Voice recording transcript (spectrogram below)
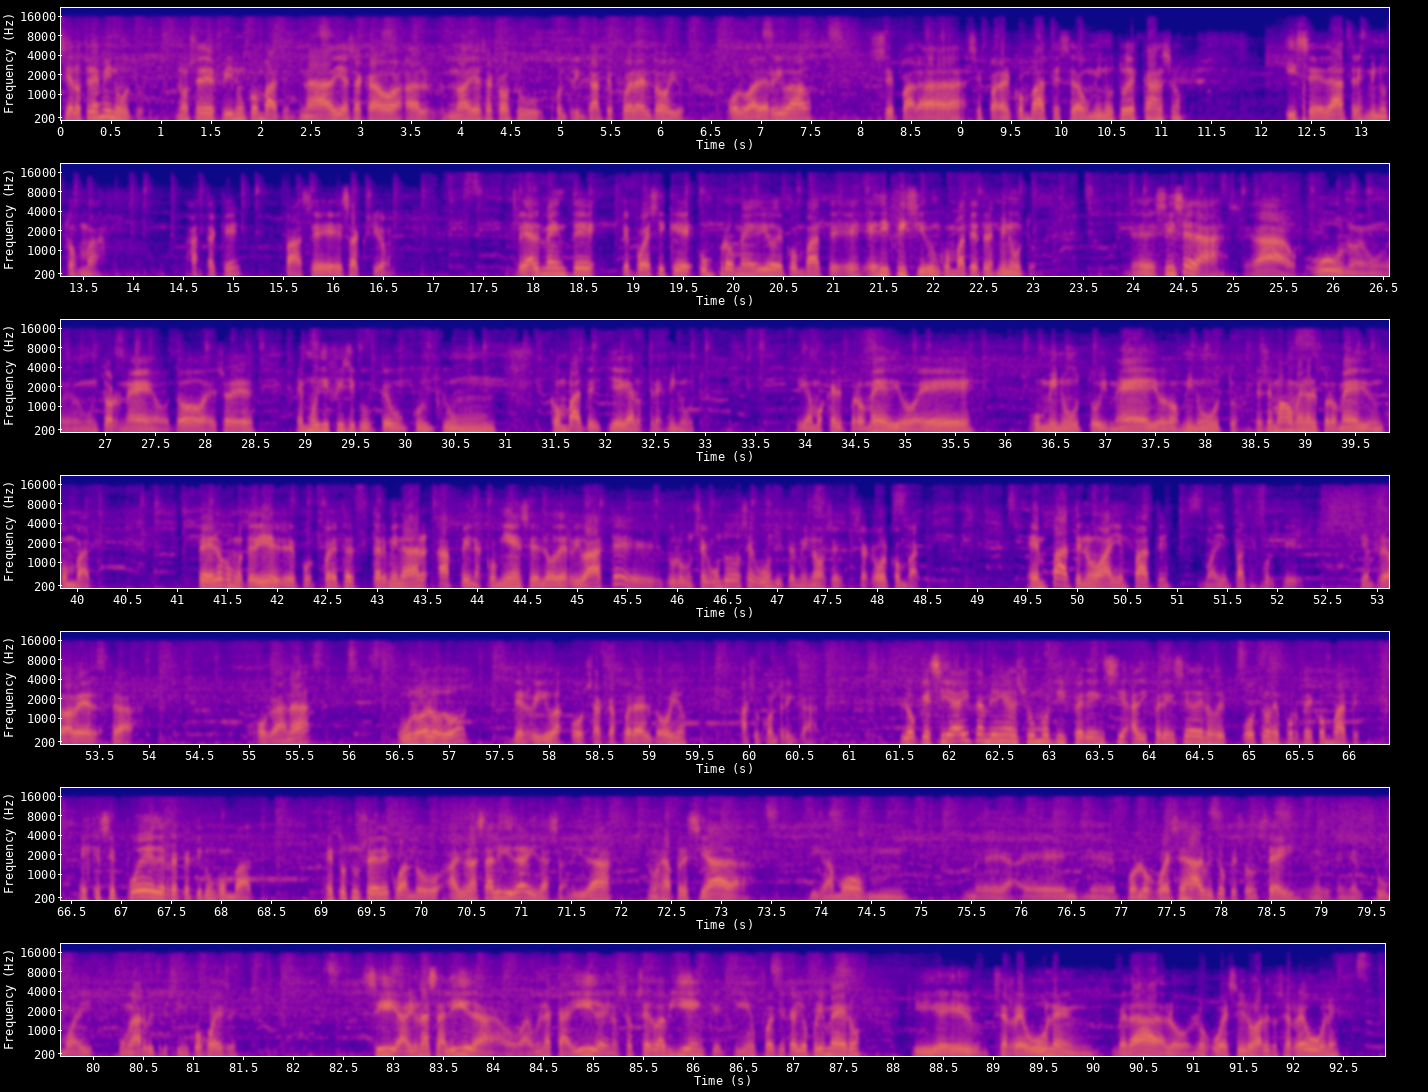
Si a los tres minutos no se define un combate, nadie ha sacado, al, nadie ha sacado su contrincante fuera del dojo o lo ha derribado, se para, se para el combate, se da un minuto de descanso y se da tres minutos más hasta que pase esa acción. Realmente te puedo decir que un promedio de combate es, difícil un combate de tres minutos. Eh, sí se da, se da uno en un, torneo, dos, eso es, muy difícil un, que un combate llegue a los tres minutos. Digamos que el promedio es un minuto y medio, dos minutos. Ese es más o menos el promedio de un combate. Pero como te dije, pu- puede ter- terminar apenas comience. Lo derribaste, eh, duró un segundo, dos segundos y terminó, se, acabó el combate. Empate, no hay empate, no hay empate porque siempre va a haber, o sea, o gana uno de los dos, derriba o saca fuera del dojo a su contrincante. Lo que sí hay también en el sumo diferencia, a diferencia de los otros deportes de combate, es que se puede repetir un combate. Esto sucede cuando hay una salida y la salida no es apreciada, digamos, mm, eh, por los jueces árbitros, que son seis, en el, el sumo hay un árbitro y cinco jueces. Si hay una salida o hay una caída y no se observa bien que, quién fue que cayó primero, y eh, se reúnen, ¿verdad? Lo- Los, jueces y los árbitros se reúnen,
